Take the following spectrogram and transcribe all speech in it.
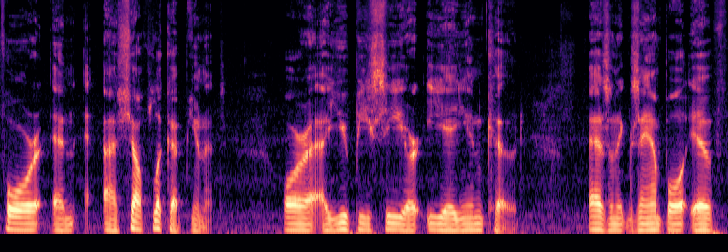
for an, a shelf lookup unit or a UPC or EAN code. As an example, if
